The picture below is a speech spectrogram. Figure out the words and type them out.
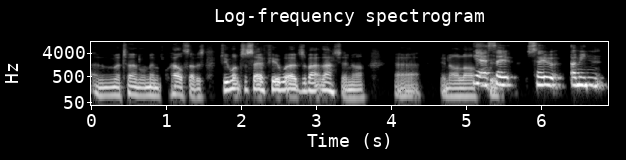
and maternal mental health service? Do you want to say a few words about that in our uh, in our last? Yeah. Few? So, so I mean,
